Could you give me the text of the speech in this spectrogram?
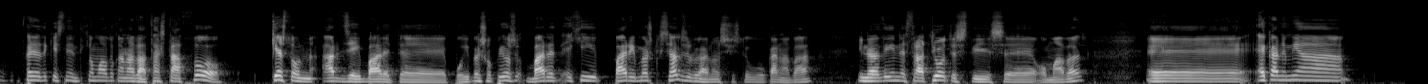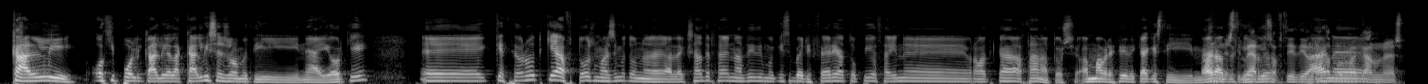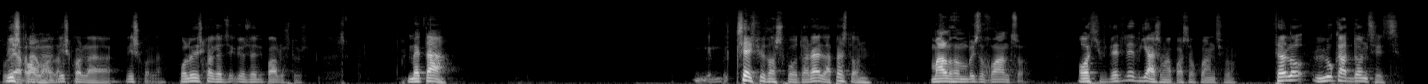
ναι. φαίνεται και στην εθνική ομάδα του Καναδά. Θα σταθώ και στον RJ Barrett ε, που είπες, ο οποίος Barrett έχει πάρει μέρος και σε άλλες οργανώσεις του Καναδά. Είναι, δηλαδή είναι στρατιώτε της ε, ομάδας. Ε, έκανε μια καλή, όχι πολύ καλή, αλλά καλή σεζόν με τη Νέα Υόρκη. Ε, και θεωρώ ότι και αυτός μαζί με τον ε, Αλεξάνδρ θα είναι ένα δίδυμο εκεί στην περιφέρεια το οποίο θα είναι πραγματικά θάνατο. Αν βρεθεί ειδικά και στη μέρα του. Στη μέρα τους αυτοί οι δύο θα μπορούν να κάνουν σπουδαία δύσκολα, πράγματα. Δύσκολα, δύσκολα. Πολύ δύσκολα για τους αντιπάλους τους. Μετά. Ξέρεις ποιο θα σου πω τώρα, έλα, πες τον. Μάλλον θα μου πεις το Χουάντσο. Όχι, δεν, δεν βιάζομαι να πάω στο Χουάντσο. Θέλω Λούκα Ντόντσιτς.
